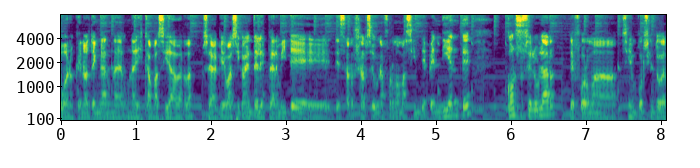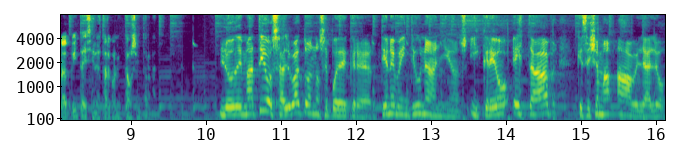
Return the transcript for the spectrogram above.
bueno, que no tengan una, discapacidad, ¿verdad? O sea, que básicamente les permite eh, desarrollarse de una forma más independiente con su celular, de forma 100% gratuita y sin estar conectados a internet. Lo de Mateo Salvato no se puede creer. Tiene 21 años y creó esta app que se llama Háblalo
